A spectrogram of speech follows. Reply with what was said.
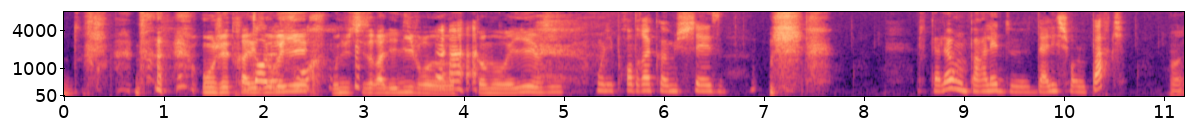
On jettera les le oreillers, on utilisera les livres euh, comme oreillers aussi. On les prendra comme chaises. Tout à l'heure, on parlait d'aller sur le parc. Ouais.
